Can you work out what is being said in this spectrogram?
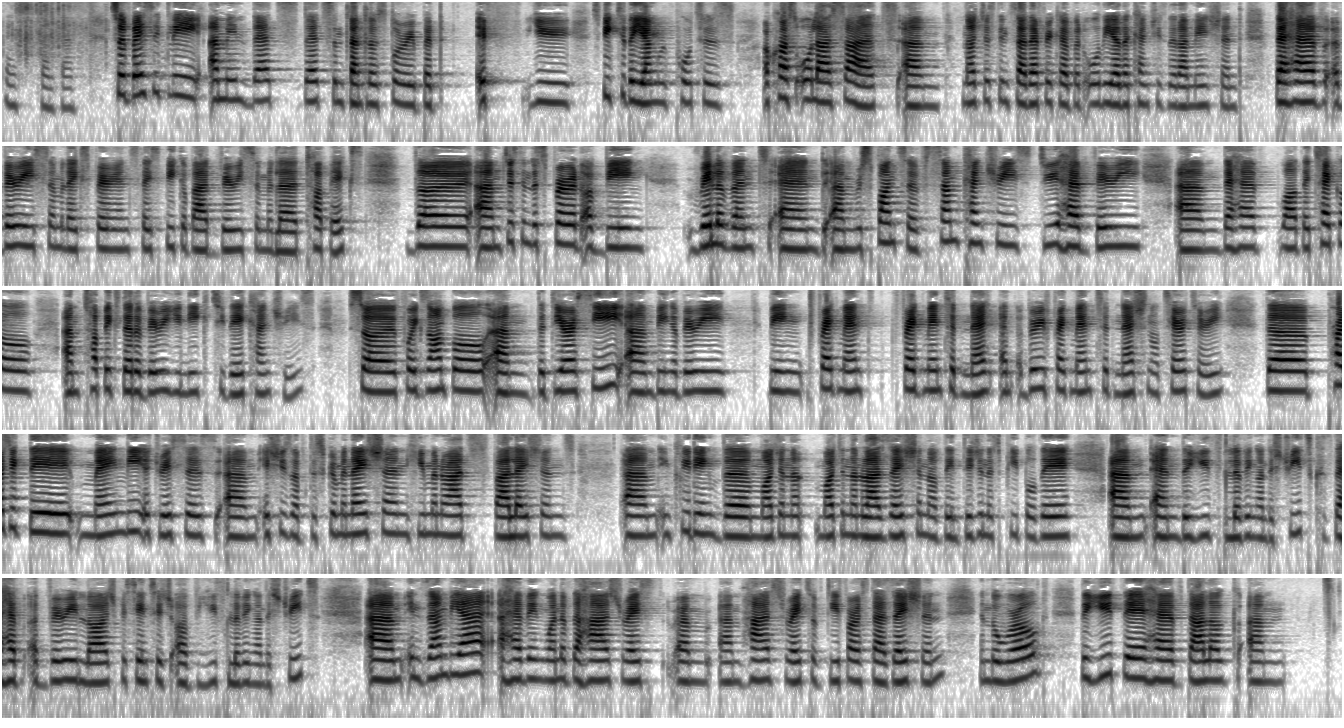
Thanks, Ntantla. So basically, I mean, that's that's Ntantla's story. But if you speak to the young reporters across all our sites, um, not just in South Africa, but all the other countries that I mentioned, they have a very similar experience. They speak about very similar topics, though um, just in the spirit of being relevant and um, responsive. Some countries do have very, um, they have, well, they tackle um, topics that are very unique to their countries. So, for example, um, the DRC um, being a very, being fragment, fragmented, a very fragmented national territory, the project there mainly addresses um, issues of discrimination, human rights violations, um, including the marginal, marginalization of the indigenous people there um, and the youth living on the streets, because they have a very large percentage of youth living on the streets. Um, in Zambia, having one of the highest rates, um, um, highest rates of deforestation in the world, the youth there have dialogue um,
